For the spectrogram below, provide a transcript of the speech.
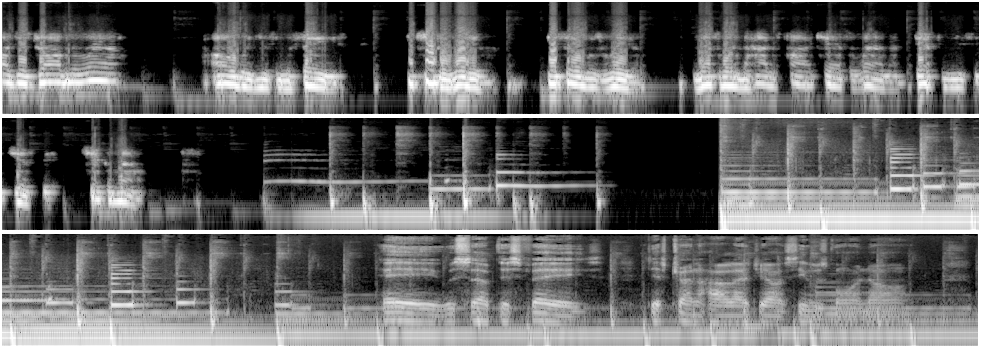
car just driving around, I always listen to Phaze. He keep it real. He say it was real. And that's one of the hottest podcasts around. I definitely suggest it. Check him out. Hey, what's up? This phase. Just trying to holler at y'all, see what's going on.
